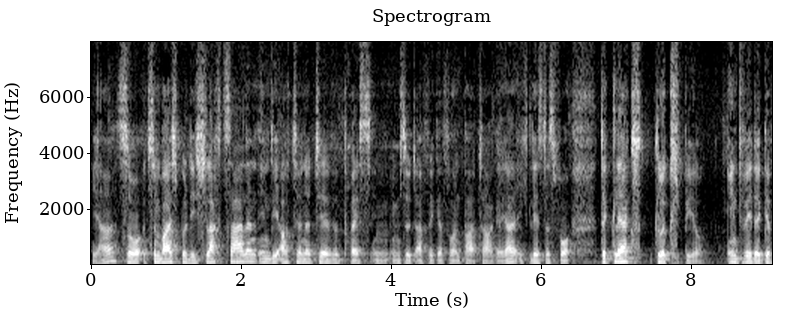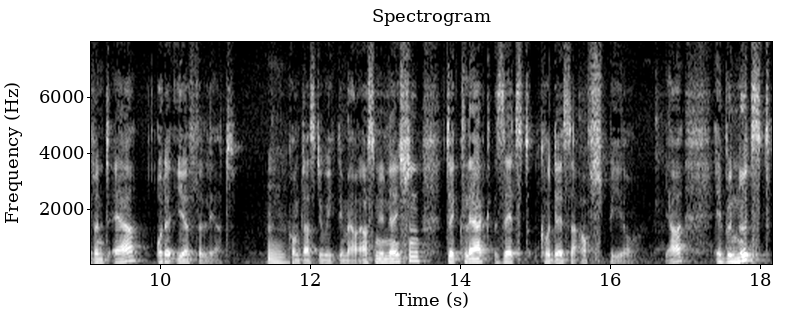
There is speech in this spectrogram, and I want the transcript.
Ja, so zum Beispiel die Schlachtzahlen in die alternative Presse im, im Südafrika vor ein paar Tagen. Ja, ich lese das vor. De Klerks Glücksspiel. Entweder gewinnt er oder ihr verliert. Mhm. Kommt das die Weekly Mail. Aus New Nation, de Klerk setzt Codessa aufs Spiel. Ja, er benutzt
